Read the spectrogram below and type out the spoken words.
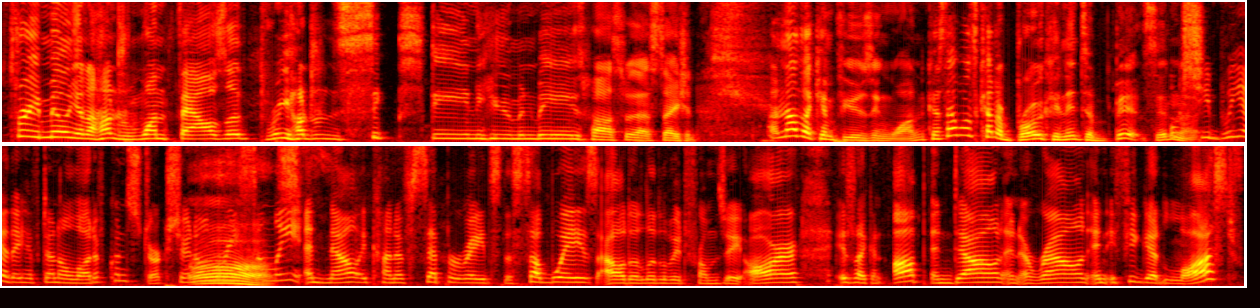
three million one hundred one thousand three hundred sixteen human beings pass through that station. Another confusing one because that one's kind of broken into bits, isn't Well, it? Shibuya, they have done a lot of construction on Oh, recently, and now it kind of separates the subways out a little bit from JR. It's like an up and down and around, and if you get lost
